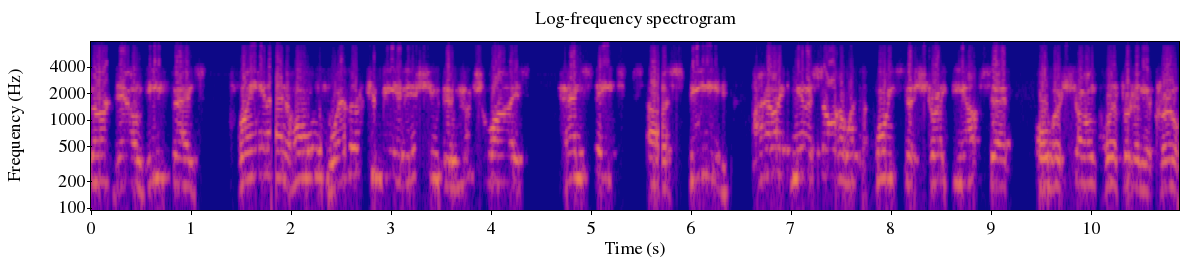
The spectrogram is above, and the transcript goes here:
third down defense. Playing at home, weather can be an issue to neutralize Penn State's uh, speed. I like Minnesota with the points to strike the upset over Sean Clifford and the crew.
